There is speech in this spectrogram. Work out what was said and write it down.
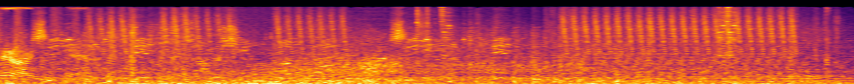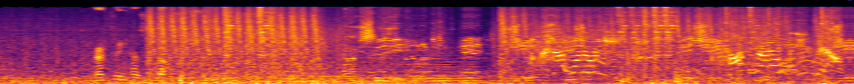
Where are you? That thing has lots of I got one on me. Hostiles inbound.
